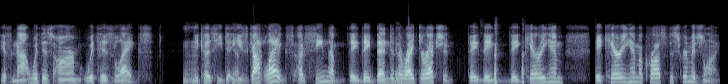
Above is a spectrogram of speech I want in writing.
if not with his arm, with his legs. Mm-hmm. Because he yeah. he's got legs. I've seen them. They they bend in yeah. the right direction. They they they carry him they carry him across the scrimmage line.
